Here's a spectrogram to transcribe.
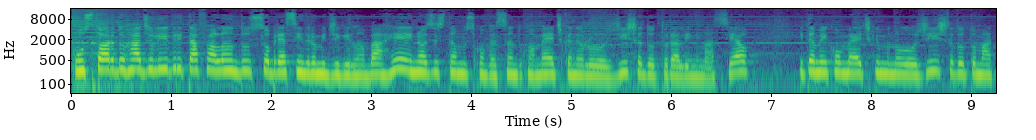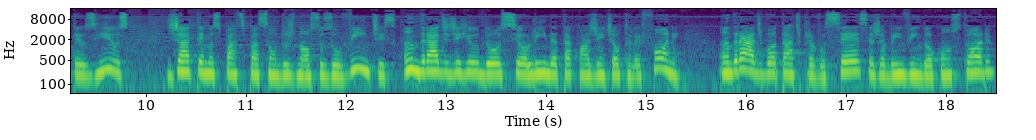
O consultório do Rádio Livre está falando sobre a síndrome de Guillain-Barré e nós estamos conversando com a médica neurologista, doutora Aline Maciel, e também com o médico imunologista, doutor Matheus Rios. Já temos participação dos nossos ouvintes. Andrade de Rio Doce, Olinda, está com a gente ao telefone. Andrade, boa tarde para você. Seja bem-vindo ao consultório.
